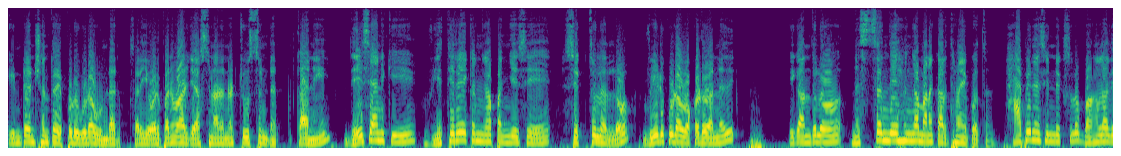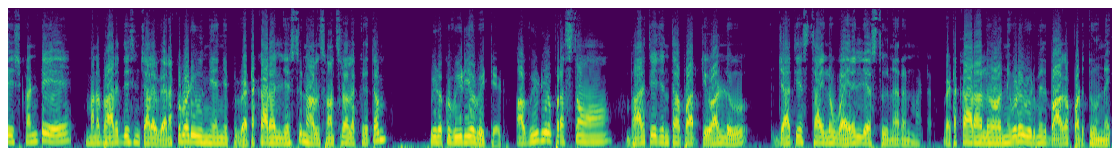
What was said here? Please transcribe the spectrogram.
ఇంటెన్షన్తో ఎప్పుడు కూడా ఉండను. సరే ఎవడి పని వాడు చేస్తున్నాడు అన్నట్టు చూస్తుంటాను. కానీ దేశానికి వ్యతిరేకంగా పనిచేసే శక్తులలో వీడు కూడా ఒకడు అన్నది ఇక అందులో నిస్సందేహంగా మనకు అర్థమైపోతుంది. హ్యాపీనెస్ ఇండెక్స్లో బంగ్లాదేశ్ కంటే మన భారతదేశం చాలా వెనకబడి ఉంది అని చెప్పి వెటకారాలు చేస్తూ నాలుగు సంవత్సరాల క్రితం వీడొక వీడియో పెట్టాడు. ఆ వీడియో ప్రస్తుతం భారతీయ జనతా పార్టీ వాళ్ళు జాతీయ స్థాయిలో వైరల్ చేస్తున్నారనమాట వెటకారాలు అన్ని కూడా వీడి మీద బాగా పడుతూ ఉన్నాయి.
